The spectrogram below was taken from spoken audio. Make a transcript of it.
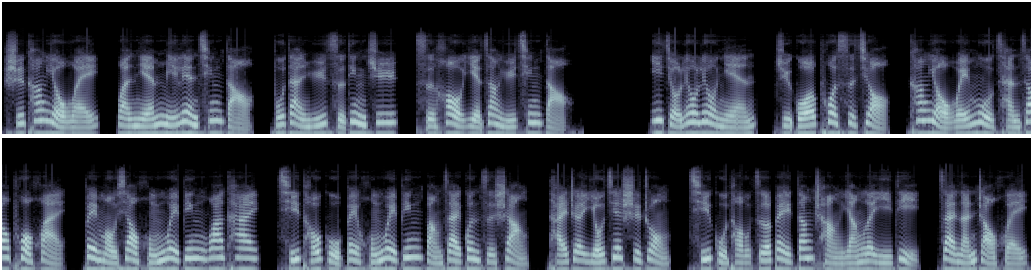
石康有为。晚年迷恋青岛，不但于此定居，死后也葬于青岛。一九六六年，举国破四旧，康有为墓惨遭破坏，被某校红卫兵挖开，其头骨被红卫兵绑在棍子上，抬着游街示众，其骨头则被当场扬了一地，再难找回。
